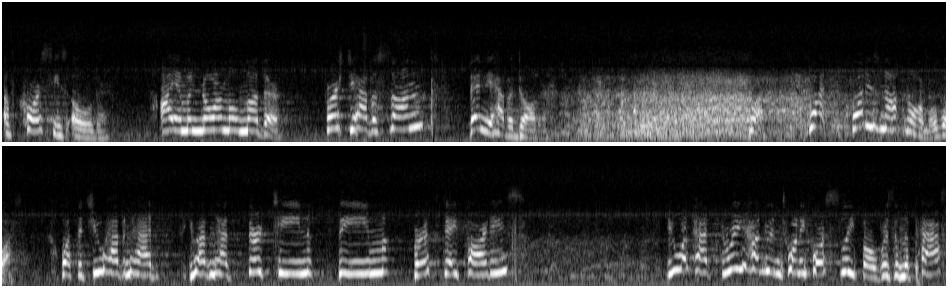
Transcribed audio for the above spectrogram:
Of course he's older. I am a normal mother. First you have a son, then you have a daughter. what? What? What is not normal? What? What, that you haven't had, you haven't had 13 theme birthday parties? You have had 324 sleepovers in the past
